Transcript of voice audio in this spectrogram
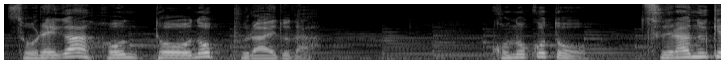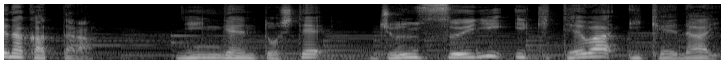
それが本当のプライドだこのことを貫けなかったら人間として純粋に生きてはいけない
